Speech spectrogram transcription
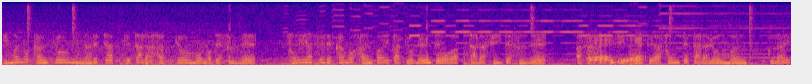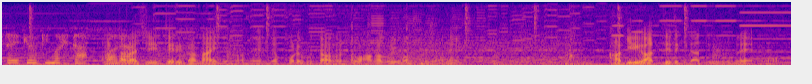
今の環境に慣れちゃってたら発狂ものですね。そういやセレカの販売が去年で終わったらしいですね。朝8時超えて遊んでたら4万くらい請求来ました。新しいテレカないんですかね。じゃあコレクターの人をはかどりますね。じゃあね。か限りが出てきたってことでね。もう。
